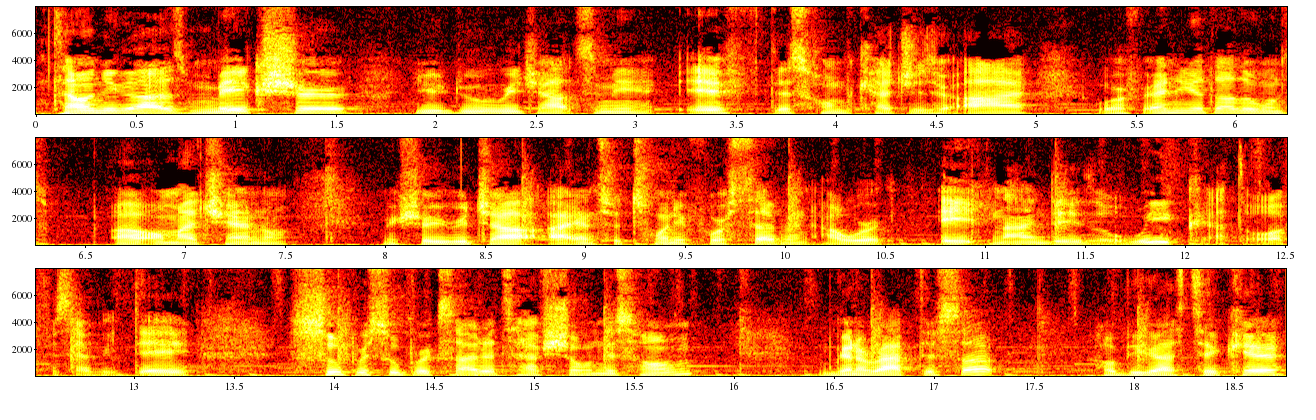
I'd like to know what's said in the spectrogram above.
I'm telling you guys make sure you do reach out to me if this home catches your eye or if any of the other ones uh, on my channel. Make sure you reach out. I answer 24 7 i work eight nine days a week at the office every day. Super super excited to have shown this home. I'm gonna wrap this up. Hope you guys take care.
